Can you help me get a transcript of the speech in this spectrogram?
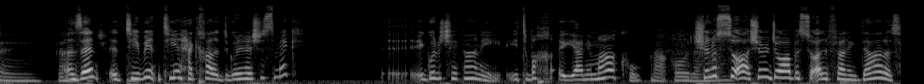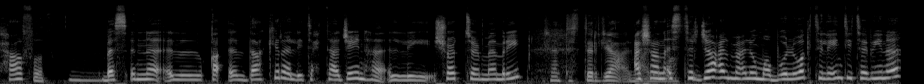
إيه، زين. تجيبين تجين حق خالد تقولين له شو اسمك؟ يقول شيء ثاني يتبخ يعني ماكو. معقولة. شنو السؤال؟ شنو جواب السؤال الفلاني؟ دارس حافظ. مم. بس إن الق- الذاكرة اللي تحتاجينها اللي short term memory عشان تسترجع عشان المعلومة. استرجاع المعلومة بالوقت اللي أنت تبينه.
